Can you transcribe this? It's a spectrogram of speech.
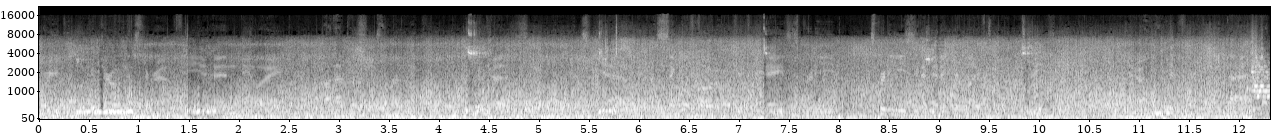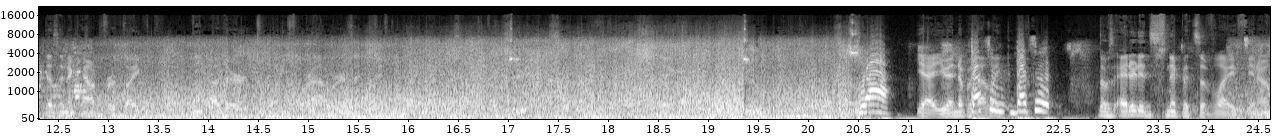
where you just look at your own Instagram feed and be like, oh, that person's really cool because it's, yeah, a single photo every three days is pretty, it's pretty easy to edit your life to look crazy, you know. That, that doesn't account for like the other 24 hours and 55 minutes yeah, yeah, you end up with that's that, a like that's a those edited snippets of life, you know?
